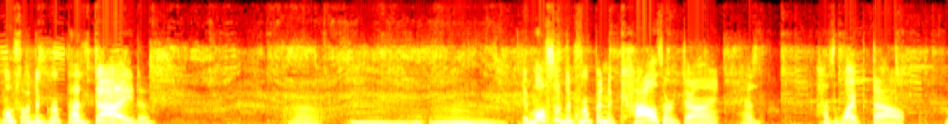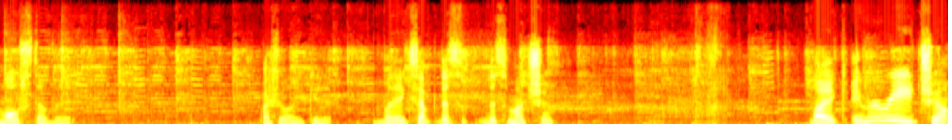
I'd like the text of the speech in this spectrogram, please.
Most of the group has died. And most of the group and the cows are dying has has wiped out. Most of it. I feel like it. But except this this much like if we reach uh,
